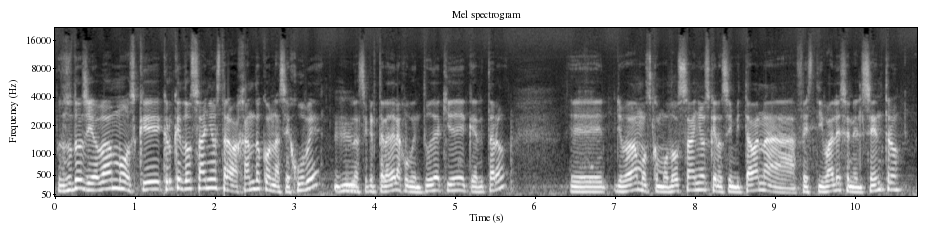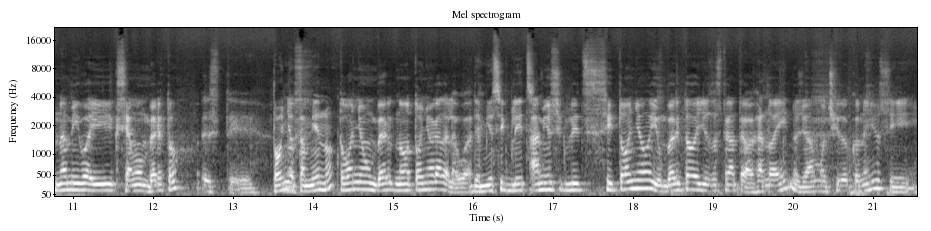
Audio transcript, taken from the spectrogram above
Pues nosotros llevábamos, que creo que dos años trabajando con la CEJUVE, la Secretaría de la Juventud de aquí de Querétaro. Eh, llevábamos como dos años que nos invitaban a festivales en el centro. Un amigo ahí que se llama Humberto, este... Toño nos- también, ¿no? Toño, Humberto, no, Toño era de la UAC. De Music Blitz. Ah, Music Blitz, sí, Toño y Humberto, ellos dos estaban trabajando ahí, nos llevamos chido con ellos y,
